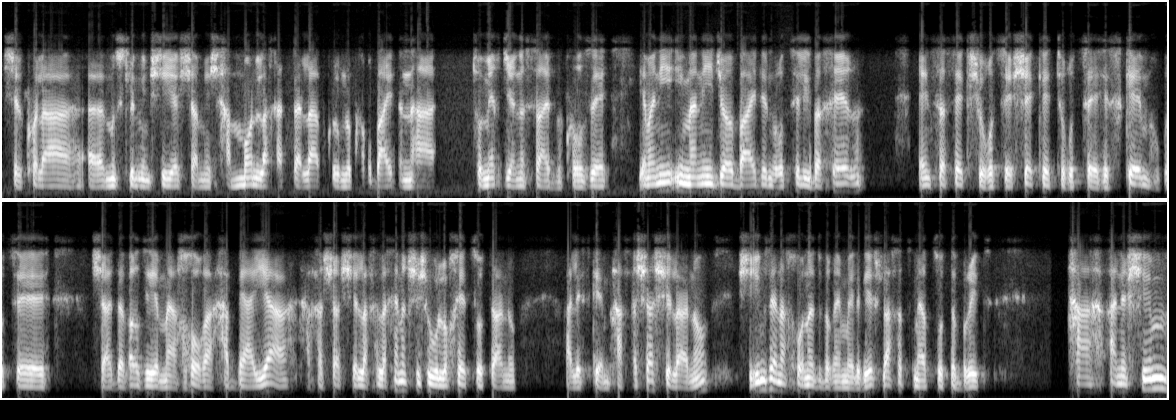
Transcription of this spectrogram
של כל המוסלמים שיש שם, יש המון לחץ עליו, קוראים לו כבר ביידן התומך genocide וכל זה. אם אני, אם אני ג'ו ביידן רוצה להיבחר, אין ספק שהוא רוצה שקט, הוא רוצה הסכם, הוא רוצה שהדבר הזה יהיה מאחורה. הבעיה, החשש שלך, לכן אני חושב שהוא לוחץ אותנו על הסכם. החשש שלנו, שאם זה נכון הדברים האלה, ויש לחץ מארצות הברית, האנשים,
